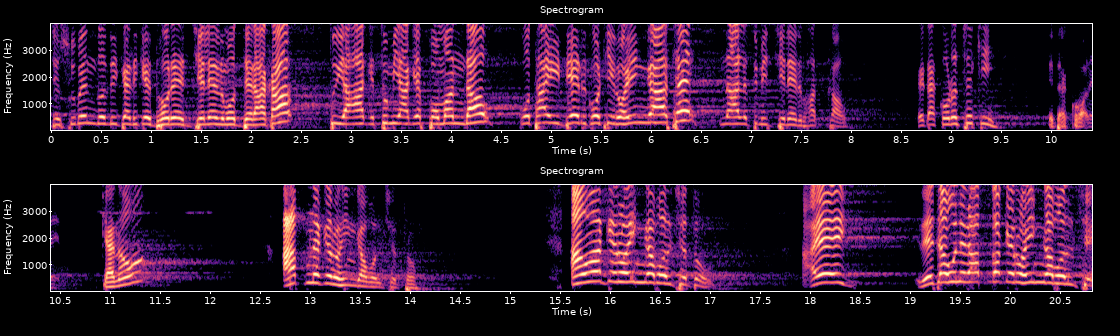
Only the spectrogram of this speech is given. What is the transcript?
যে শুভেন্দু অধিকারীকে ধরে জেলের মধ্যে রাখা, তুই আগে, তুমি আগে প্রমাণ দাও, কোথায় দেড় কোটি রোহিঙ্গা আছে, নাহলে তুমি জেলের ভাত খাও। এটা করেছে কি? এটা করেন। কেন? আপনাকে রোহিঙ্গা বলছে তো। আমাকে রোহিঙ্গা বলছে তো। এই রেজাউলের আব্বাকে রোহিঙ্গা বলছে,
